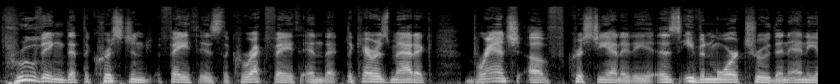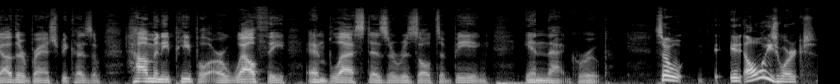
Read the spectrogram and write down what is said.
proving that the Christian faith is the correct faith and that the charismatic branch of Christianity is even more true than any other branch because of how many people are wealthy and blessed as a result of being in that group. So it always works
